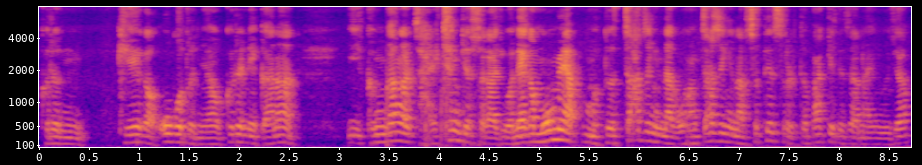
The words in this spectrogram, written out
그런 기회가 오거든요. 그러니까는 이 건강을 잘 챙겨서 가지고 내가 몸이 아프면 더 짜증이 나고 왕 짜증이 나 스트레스를 더 받게 되잖아요. 그죠?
